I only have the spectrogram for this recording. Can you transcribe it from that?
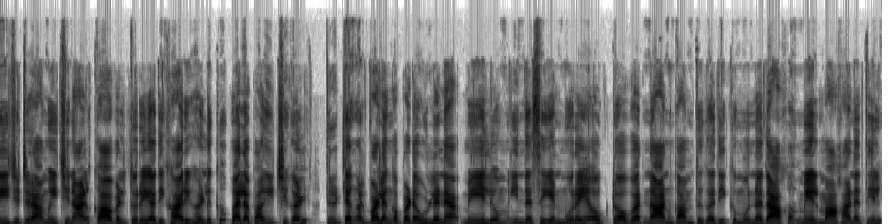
டிஜிட்டல் அமைச்சினால் காவல்துறை அதிகாரிகளுக்கு பல பயிற்சிகள் திட்டங்கள் வழங்கப்பட உள்ளன. மேலும் இந்த செயல்முறை அக்டோபர் நான்காம் திகதிக்கு முன்னதாக மேல் மாகாணத்தில்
